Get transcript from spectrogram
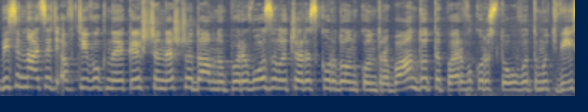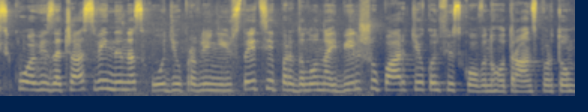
18 автівок, на яких ще нещодавно перевозили через кордон контрабанду, тепер використовуватимуть військові. За час війни на сході управління юстиції передало найбільшу партію конфіскованого транспорту.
